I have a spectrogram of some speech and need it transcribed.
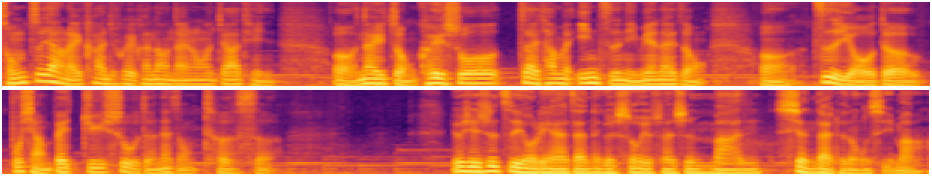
从这样来看，就可以看到南荣的家庭，呃，那一种可以说在他们因子里面那种呃自由的、不想被拘束的那种特色。尤其是自由恋爱，在那个时候也算是蛮现代的东西嘛。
